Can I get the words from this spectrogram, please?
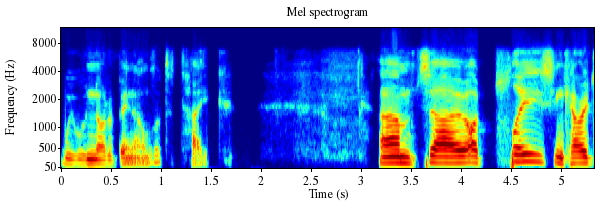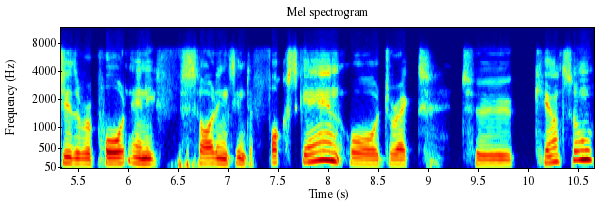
we would not have been able to take. Um, so I please encourage you to report any sightings into FoxScan or direct to council.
